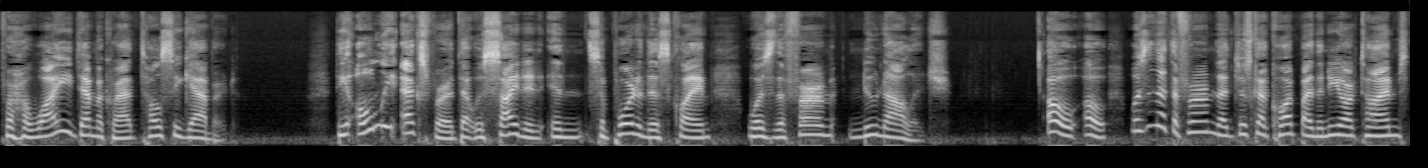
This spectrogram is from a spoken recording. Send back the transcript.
for Hawaii Democrat Tulsi Gabbard. The only expert that was cited in support of this claim was the firm New Knowledge. Oh, oh, wasn't that the firm that just got caught by the New York Times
